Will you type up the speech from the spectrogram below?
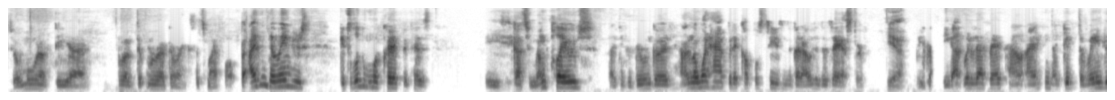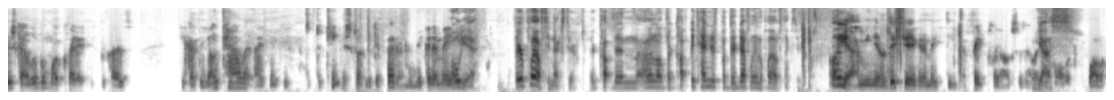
so we're moving up the uh, moving up the, moving up the ranks. That's my fault. But I think the Rangers gets a little bit more credit because he's got some young players. I think they're doing good. I don't know what happened a couple seasons ago. That was a disaster. Yeah. But you got, you got rid of that bad talent. I think I give the Rangers got a little bit more credit because you got the young talent. I think the, the team is starting to get better. I mean, they're gonna make. Oh yeah. They're a playoff team next year. They're cup. They're, I don't know if they're cup contenders, but they're definitely in the playoffs next year. Oh yeah, I mean, you know, this year you're gonna make the, the fake playoffs, as I like Yes. to call it, qualifying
